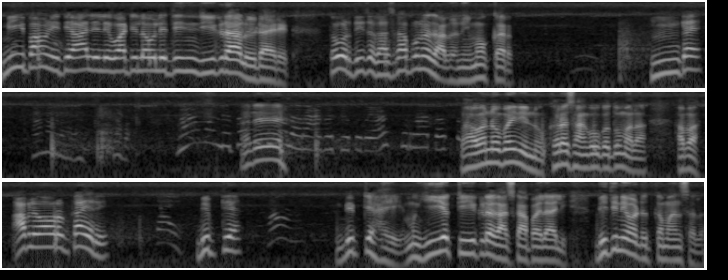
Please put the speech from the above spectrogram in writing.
मी पाहुणे ते आलेले वाटी लावले ते इकडे आलोय डायरेक्ट तोवर तिचं घास कापून झालं नाही मोक्कार हम्म काय? अरे. भावानो बहिणीनो खरं सांगू का तुम्हाला? हा आपल्या वावरात काय रे? बिबट्या? बिबट्या आहे. मग ही एकटी इकडं घास कापायला आली. भीती नाही वाटत का माणसाला?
